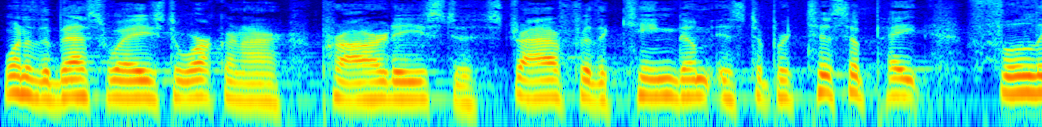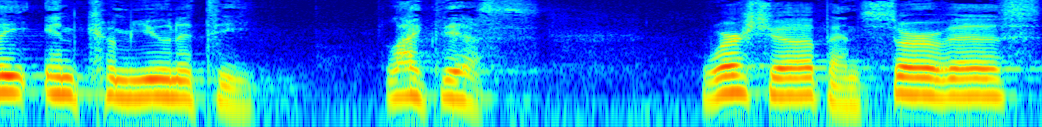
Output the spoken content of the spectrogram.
One of the best ways to work on our priorities, to strive for the kingdom, is to participate fully in community like this worship and service,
